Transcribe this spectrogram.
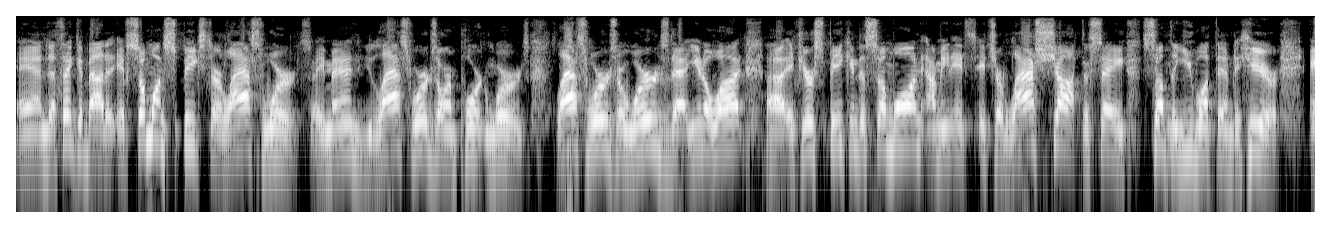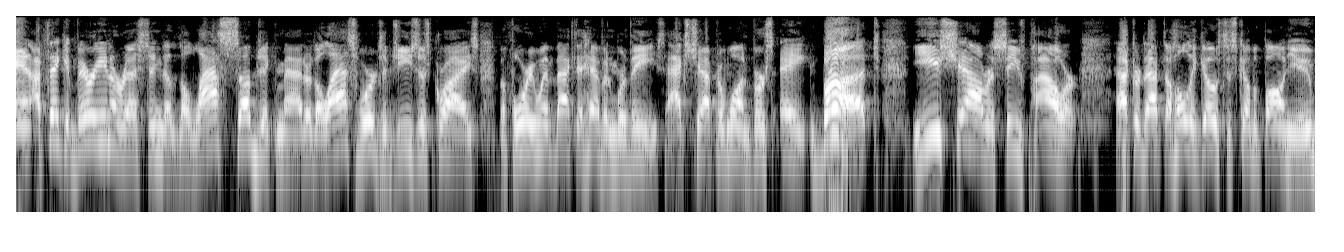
And uh, think about it: if someone speaks their last words, Amen. Last words are important words. Last words are words that you know what? Uh, if you're speaking to someone, I mean, it's it's your last shot to say something you want them to hear. And I think it very interesting. that the last subject matter, the last words of Jesus Christ before he went back to heaven were these: Acts chapter 1, verse 8. But ye shall receive power. After that, the Holy Ghost has come upon you,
